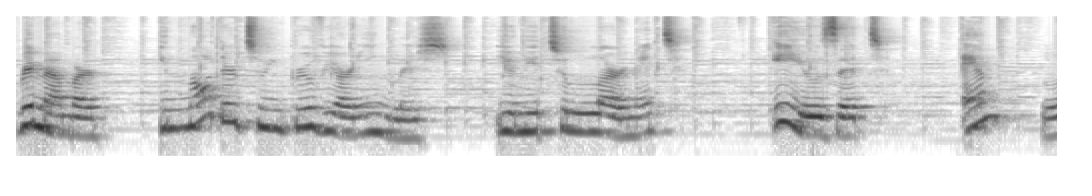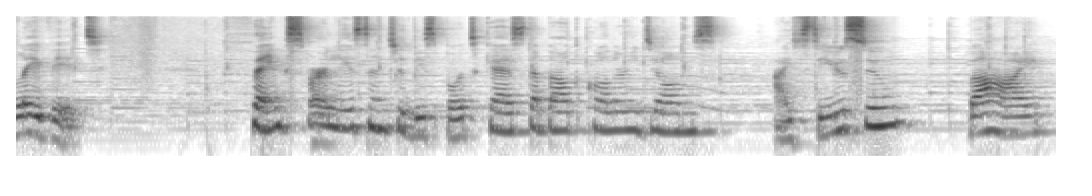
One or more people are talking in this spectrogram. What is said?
Remember, in order to improve your English, you need to learn it, use it, and live it. Thanks for listening to this podcast about color idioms. I see you soon. Bye.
